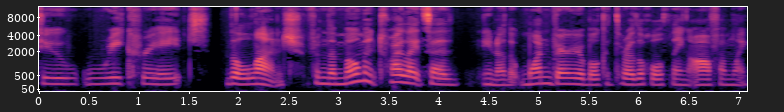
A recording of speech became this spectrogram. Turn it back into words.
to recreate the lunch. From the moment Twilight said, you know, that one variable could throw the whole thing off, I'm like,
